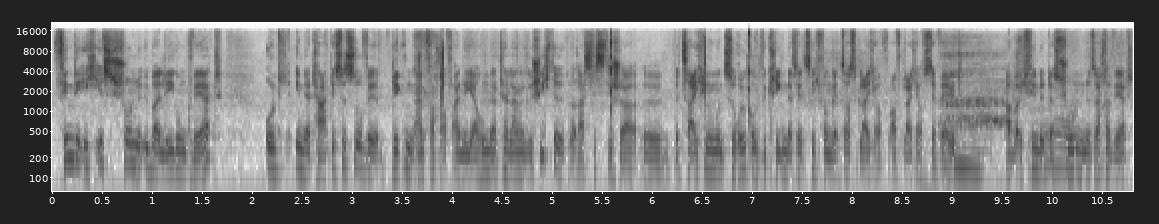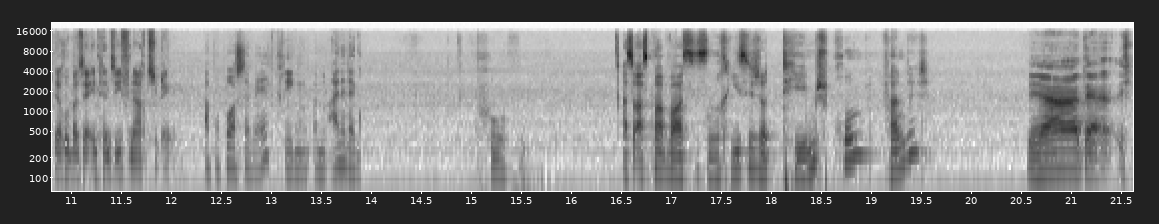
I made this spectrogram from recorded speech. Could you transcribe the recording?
finde ich, ist schon eine Überlegung wert. Und in der Tat ist es so, wir blicken einfach auf eine jahrhundertelange Geschichte rassistischer äh, Bezeichnungen zurück und wir kriegen das jetzt nicht von jetzt aus gleich auf, auf gleich aus der Welt. Aber ich finde das schon eine Sache wert, darüber sehr intensiv nachzudenken. Apropos aus der Welt kriegen, ähm, eine der. Puh. Also erstmal war es ein riesiger Themensprung, fand ich. Ja, der, ich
